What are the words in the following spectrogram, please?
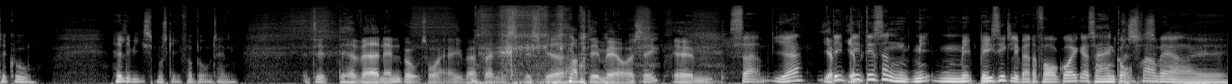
det kunne heldigvis måske få bogens handling. Det, det havde været en anden bog, tror jeg, i hvert fald, hvis, hvis vi havde haft det med os. Ikke? Øhm, så ja, jeg, det, det, det er sådan basically, hvad der foregår. Ikke? Altså, han går præcis. fra at være... Øh,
